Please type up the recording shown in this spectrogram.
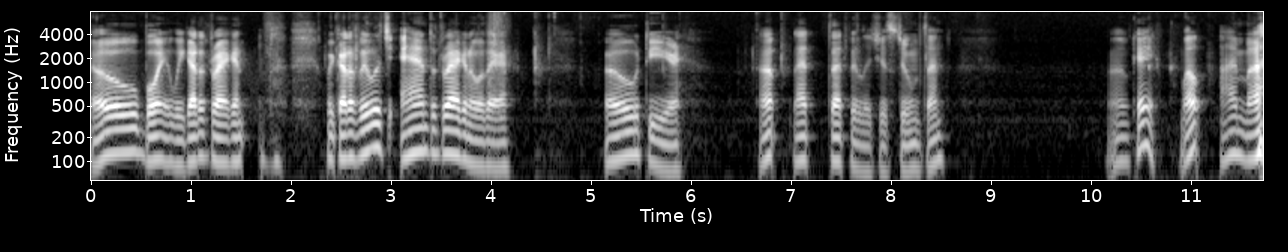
Oh boy, we got a dragon. we got a village and a dragon over there. Oh dear. Oh, that, that village is doomed then. Okay, well, I'm, uh,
